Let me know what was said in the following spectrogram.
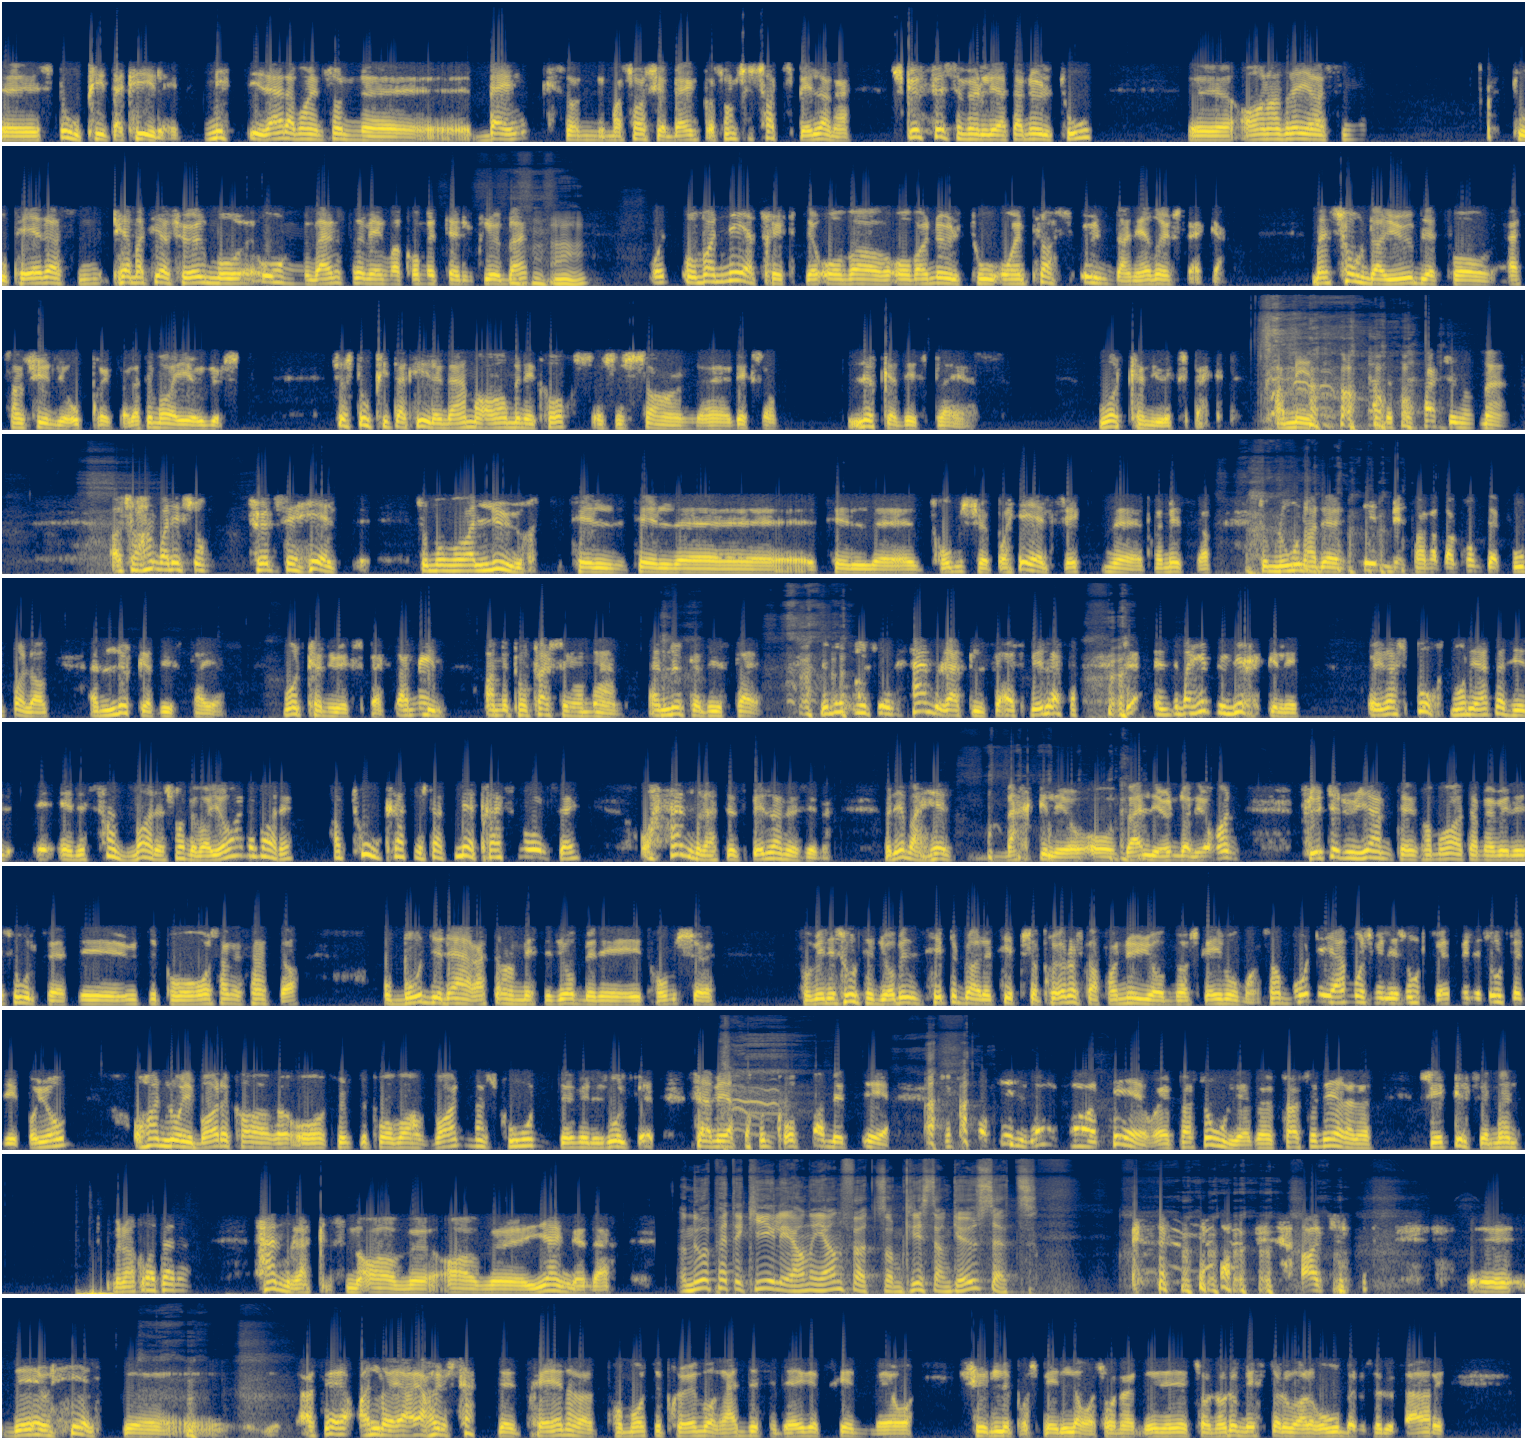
uh, sto Peter Keeley. Midt i der, der var en sånn uh, benk, sånn massasjebenk, og sånn så satt spillerne. Skuffet selvfølgelig etter 0-2. Uh, Arne Andreassen, Tor Pedersen, Per-Mathias Høgmo, ung venstreving, var kommet til klubben. Mm og, var nedtrykte over, over 0-2 og en plass under nedrykksstreken. Men Sogndal jublet for et sannsynlig opprykk. og Dette var i august. Så sto Peter Kiele nærme armene i kors og så sa han uh, liksom Look at these players. What can you expect? I mean, a professional man. Altså, han var liksom følte seg helt som om han var lurt til, til, eh, til eh, Tromsø på helt sviktende premisser. Som noen hadde innbitt han at han kom til et fotballag. And look at these players. What can you expect? I mean, I'm a professional man. And look at this player. Det var altså en henrettelse av spillere. Det var helt uvirkelig. Og Jeg har spurt noen i ettertid er det sant, var det sånn det var. Ja, det var det. Han tok rett og slett med pressen rundt seg og henrettet spillerne sine. Og Det var helt merkelig og, og veldig underlig. Og Han flyttet jo hjem til en kamerat meg, Willy Soltvedt, ute på Åsane senter. Og bodde der etter han mistet jobben i, i Tromsø. For Willy Soltvedt jobbet i Tippebladet Tips og prøvde å skaffe en ny jobb med å skrive om han. Så han bodde hjemme hos Willy Soltvedt. Willy Soltvedt gikk på jobb. Og han lå i badekaret og fulgte på varmt vann, mens konen til Willy Soltvedt serverte han kopper med te. Så det var en karakter og en personlighet og en fascinerende skikkelse. Men, men akkurat denne henrettelsen av, av gjengen der Og nå er Petter Kili han er gjenfødt som Christian Gauseth. altså, eh, Det er jo helt eh, altså jeg, har aldri, jeg, har jo sett eh, trenere på en måte prøve å redde sitt eget skinn ved å skylde på spillere og sånn. Det litt sånn, Da mister du garderoben, så er du ferdig.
